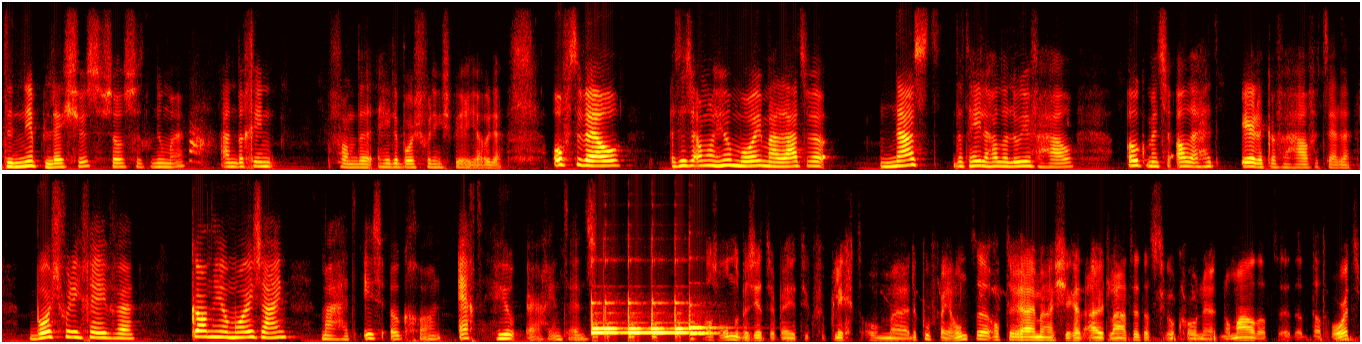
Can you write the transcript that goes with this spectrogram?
de niplesjes, zoals ze het noemen, aan het begin van de hele borstvoedingsperiode. Oftewel, het is allemaal heel mooi, maar laten we naast dat hele halleluja verhaal ook met z'n allen het eerlijke verhaal vertellen. Borstvoeding geven kan heel mooi zijn, maar het is ook gewoon echt heel erg intens als hondenbezitter ben je natuurlijk verplicht om uh, de poep van je hond uh, op te ruimen als je gaat uitlaten. Dat is natuurlijk ook gewoon uh, normaal, dat, dat, dat hoort.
